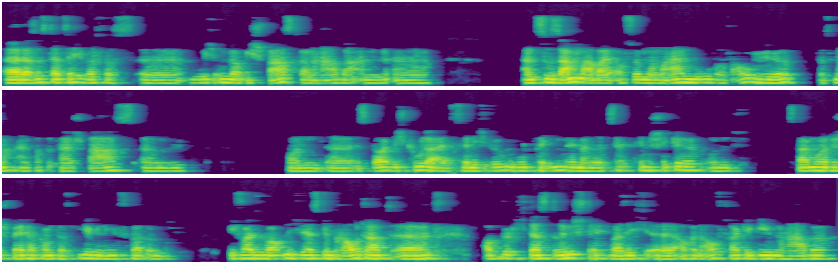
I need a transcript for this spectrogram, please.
äh, das ist tatsächlich was, was äh, wo ich unglaublich Spaß dran habe an äh, an Zusammenarbeit, auch so im normalen Beruf auf Augenhöhe. Das macht einfach total Spaß ähm, und äh, ist deutlich cooler, als wenn ich irgendwo per E-Mail mein Rezept hinschicke und zwei Monate später kommt das Bier geliefert und ich weiß überhaupt nicht, wer es gebraut hat, äh, ob wirklich das drinsteckt, was ich äh, auch in Auftrag gegeben habe.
